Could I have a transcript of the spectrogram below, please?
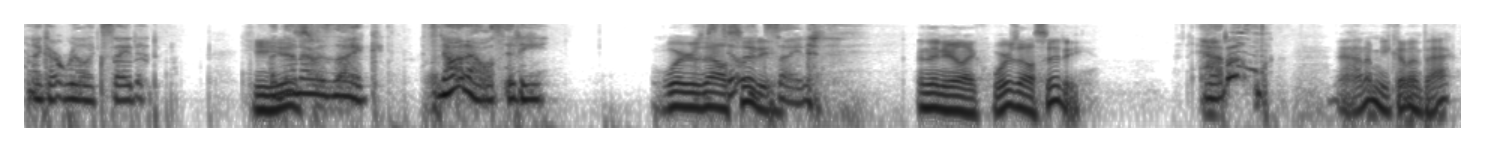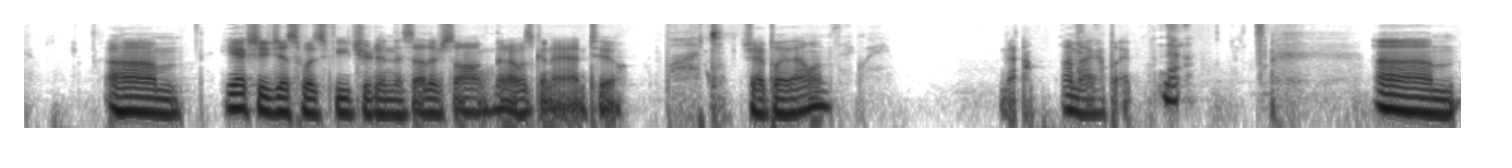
And I got real excited. He But is. then I was like, it's not Owl City. where's Al Still City? excited. And then you're like, where's Al City? Adam? Adam, you coming back? Um, he actually just was featured in this other song that I was going to add to. What? Should I play that one? No, I'm not gonna play. No. Um,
